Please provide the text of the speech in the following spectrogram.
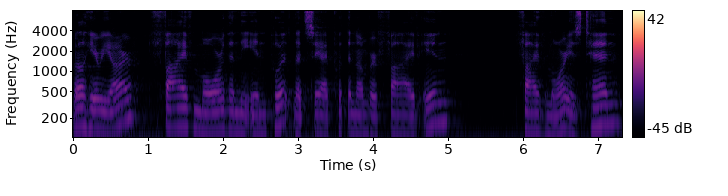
Well, here we are, five more than the input. Let's say I put the number five in. Five more is 10.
